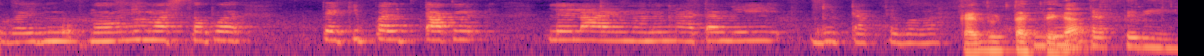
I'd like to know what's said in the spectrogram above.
मम्मीने मस्त पैकी पल्प टाकलेला आहे म्हणून आता मी दूध टाकते बघा. काय दूध टाकते का? टाकते ती.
